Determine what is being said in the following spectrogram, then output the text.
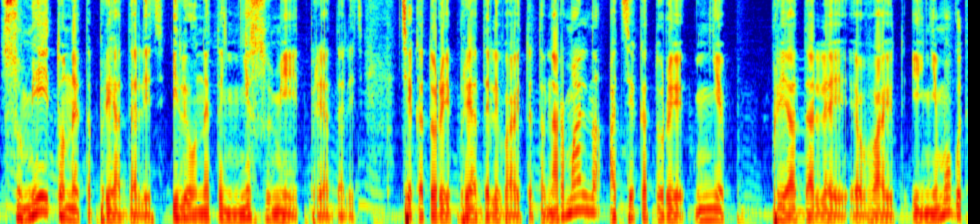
Сумеет он это преодолеть, или он это не сумеет преодолеть. Те, которые преодолевают это нормально, а те, которые не преодолевают и не могут,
